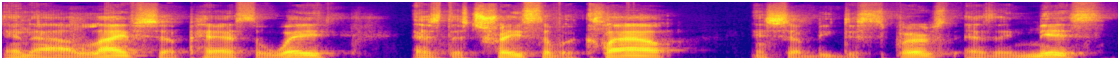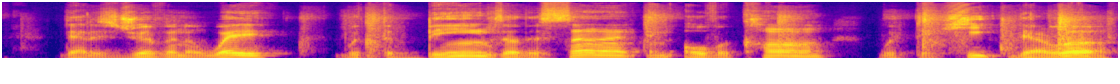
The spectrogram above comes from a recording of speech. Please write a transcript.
and our life shall pass away as the trace of a cloud and shall be dispersed as a mist that is driven away with the beams of the sun and overcome with the heat thereof,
